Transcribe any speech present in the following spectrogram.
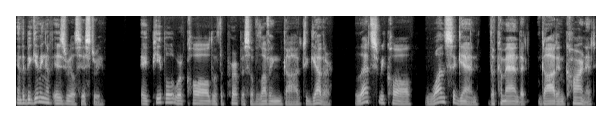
In the beginning of Israel's history, a people were called with the purpose of loving God together. Let's recall once again the command that God incarnate,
